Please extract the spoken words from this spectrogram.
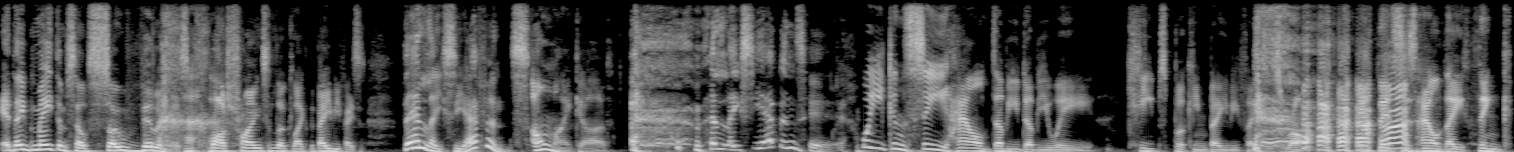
eh, they've made themselves so villainous while trying to look like the baby faces. They're Lacey Evans. Oh my god! They're Lacey Evans here. Well, you can see how WWE keeps booking babyfaces wrong. if this is how they think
